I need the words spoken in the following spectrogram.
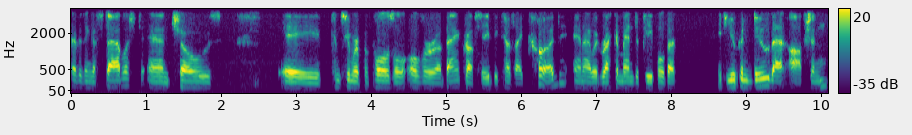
everything established and chose a consumer proposal over a bankruptcy because I could, and I would recommend to people that if you can do that option,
